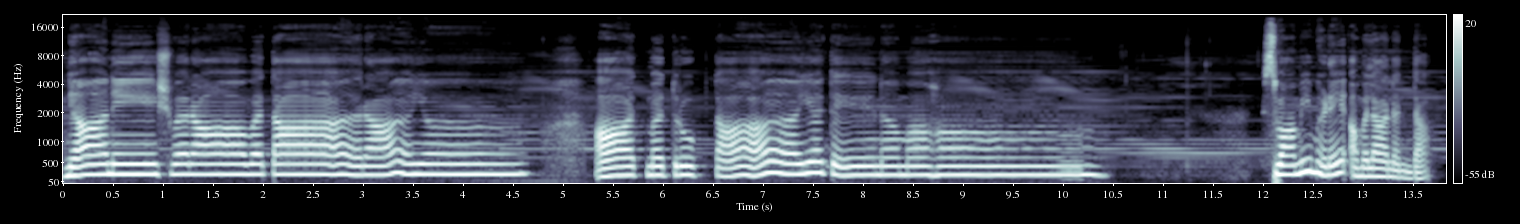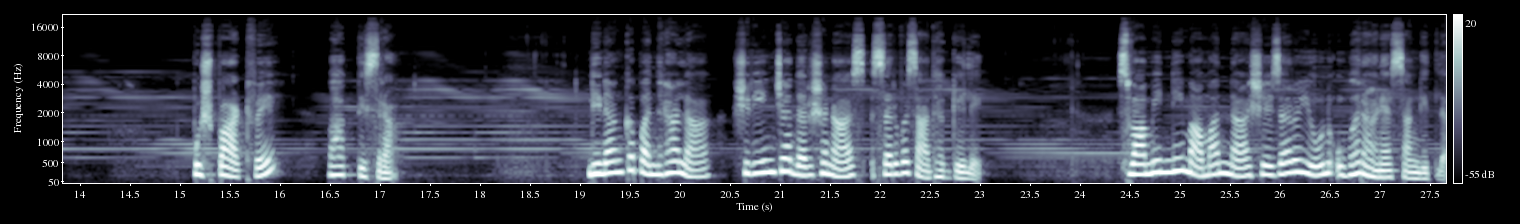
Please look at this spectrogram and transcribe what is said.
ज्ञानेश्वरावताराय। आत्मतृप्ताय ते नमः। स्वामी म्हणे अमलानंदा। पुष्प आठवे भाग तिसरा। दिनांक पंधराला श्रींच्या दर्शनास सर्व साधक गेले. स्वामींनी मामांना शेजारी येऊन उभं राहण्यास सांगितलं.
